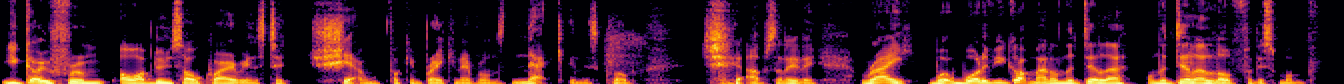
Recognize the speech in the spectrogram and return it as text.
You go from oh I'm doing Soulquarians to shit I'm fucking breaking everyone's neck in this club. Absolutely, Ray. What what have you got, man, on the Dilla on the Dilla love for this month?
